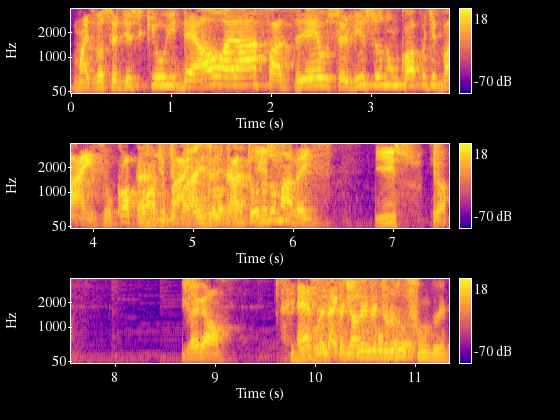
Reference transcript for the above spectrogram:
Mas você disse que o ideal era fazer o serviço num copo de Weiss, o copão É, copo de de Weiss, Weiss, colocar é, tudo isso. de uma vez. Isso, aqui ó. Legal. E depois Essa daqui, pegar a levedura como- do fundo. hein?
